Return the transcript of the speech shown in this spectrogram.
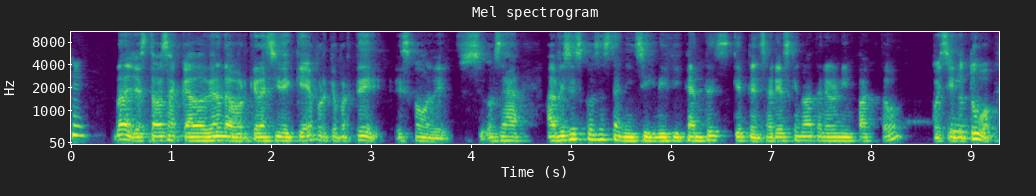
No, yo estaba sacado de onda porque era así de qué, porque aparte es como de, pues, o sea, a veces cosas tan insignificantes que pensarías que no va a tener un impacto, pues sí, lo tuvo.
